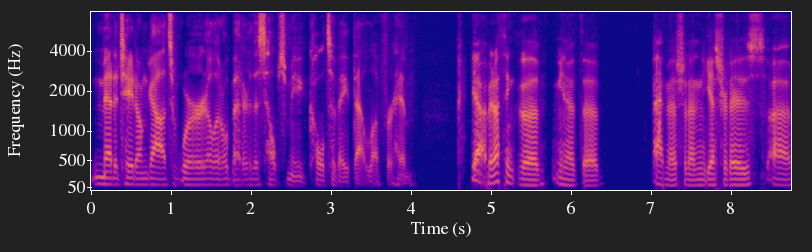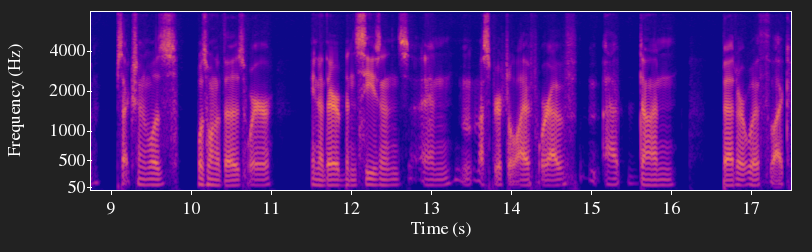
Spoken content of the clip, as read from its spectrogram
meditate on God's word a little better. This helps me cultivate that love for Him. Yeah, I mean, I think the you know the admission in yesterday's uh, section was was one of those where you know there have been seasons in my spiritual life where I've done better with like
